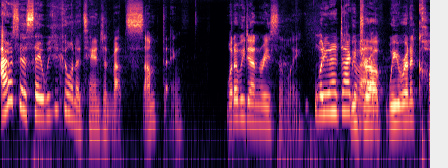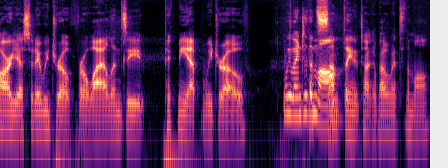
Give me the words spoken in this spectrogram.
I was gonna say we could go on a tangent about something. What have we done recently? What do you want to talk We about? We drove. We were in a car yesterday. We drove for a while. Lindsay picked me up and we drove. We went to the That's mall. something to talk about. We went to the mall.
